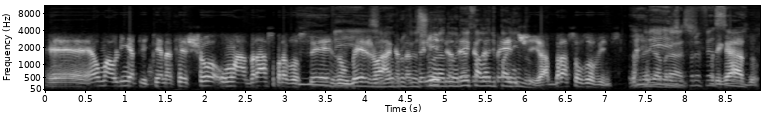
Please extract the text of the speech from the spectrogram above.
É, é uma aulinha pequena, fechou. Um abraço para vocês, um beijo, Valeu, Agatha. professor, adorei falar de palíndromo. Abraço aos ouvintes. Um beijo, abraço. professor. Obrigado.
